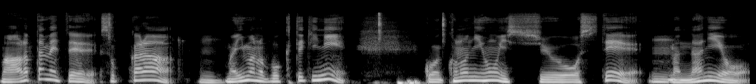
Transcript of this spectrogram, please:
まあ改めてそっから、うん。まあ今の僕的に、こうこの日本一周をして、うんまあ何を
